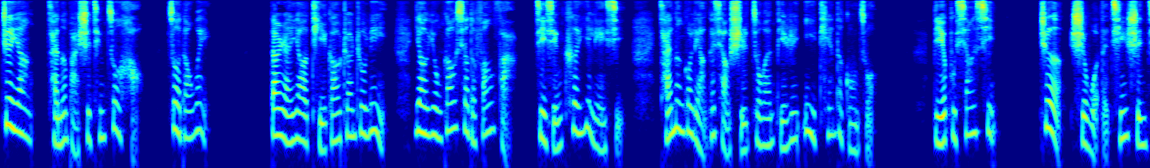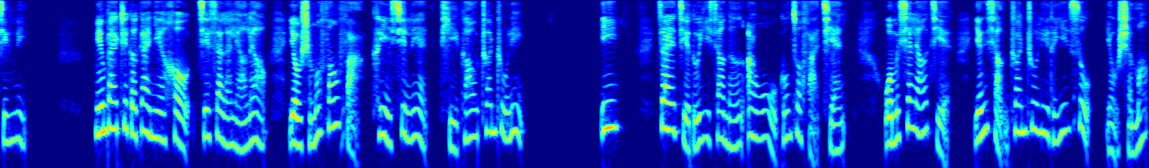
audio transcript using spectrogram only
这样才能把事情做好做到位。当然，要提高专注力，要用高效的方法进行刻意练习，才能够两个小时做完别人一天的工作。别不相信，这是我的亲身经历。明白这个概念后，接下来聊聊有什么方法可以训练提高专注力。一。在解读易效能二五五工作法前，我们先了解影响专注力的因素有什么。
